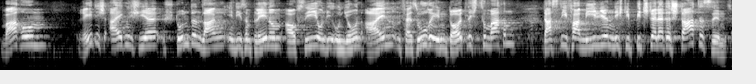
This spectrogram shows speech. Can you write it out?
warum rede ich eigentlich hier stundenlang in diesem Plenum auf Sie und die Union ein und versuche Ihnen deutlich zu machen, dass die Familien nicht die Bittsteller des Staates sind?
